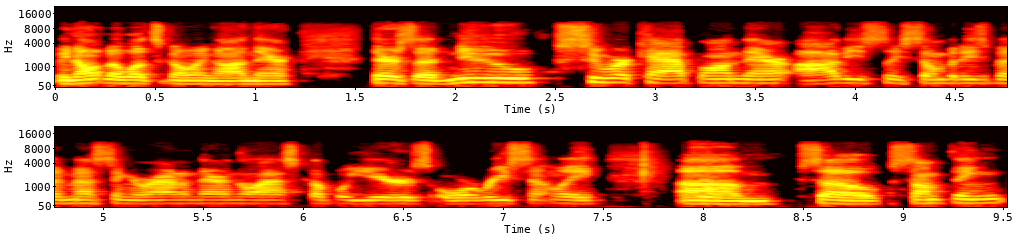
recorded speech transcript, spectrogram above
We don't know what's going on there. There's a new sewer cap on there. Obviously, somebody's been messing around in there in the last couple years or recently. Um, so something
